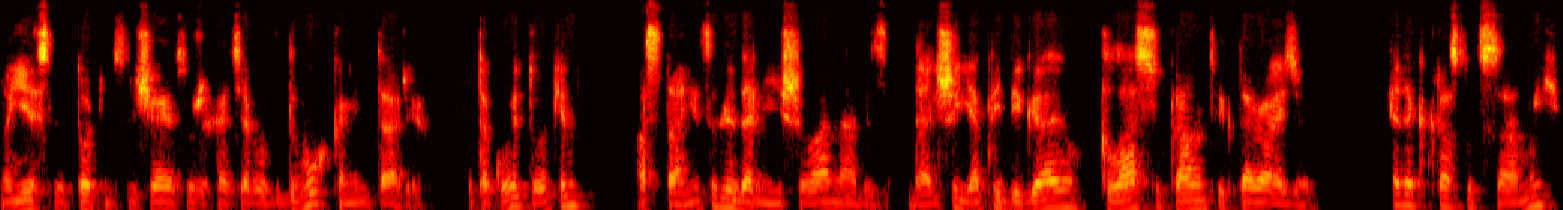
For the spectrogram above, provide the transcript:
Но если токен встречается уже хотя бы в двух комментариях, то такой токен останется для дальнейшего анализа. Дальше я прибегаю к классу Count Vectorizer. Это как раз тот самый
